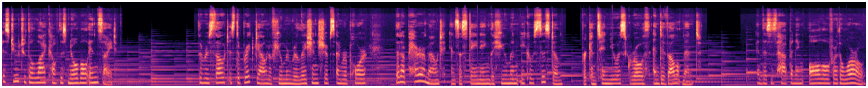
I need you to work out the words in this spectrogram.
is due to the lack of this noble insight. The result is the breakdown of human relationships and rapport that are paramount in sustaining the human ecosystem for continuous growth and development. And this is happening all over the world.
